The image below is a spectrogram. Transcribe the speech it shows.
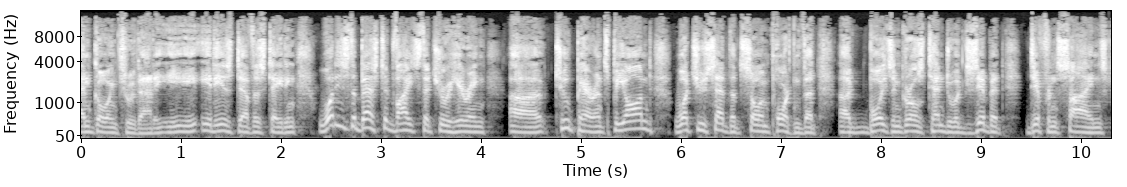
and going through that. it, it is devastating. What is the best advice that you're hearing uh, to parents beyond what you said that's so important that uh, boys and girls tend to exhibit different signs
